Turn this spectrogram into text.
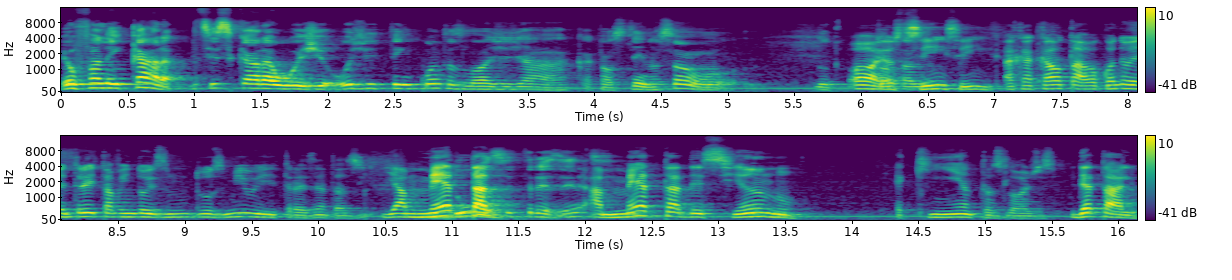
Eu falei, cara, se esse cara hoje, hoje tem quantas lojas já, Cacau? Você tem noção? Olha, sim, sim. A Cacau tava, quando eu entrei, estava em 2.300. E a meta, 2.300? a meta desse ano é 500 lojas. E detalhe,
